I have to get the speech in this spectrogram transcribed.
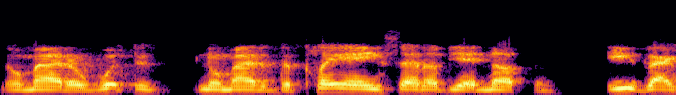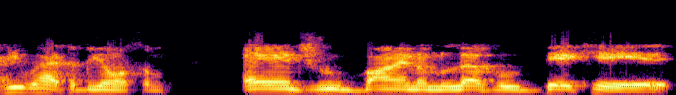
No matter what the, no matter the play ain't set up yet, nothing. He like he would have to be on some Andrew Bynum level dickhead.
